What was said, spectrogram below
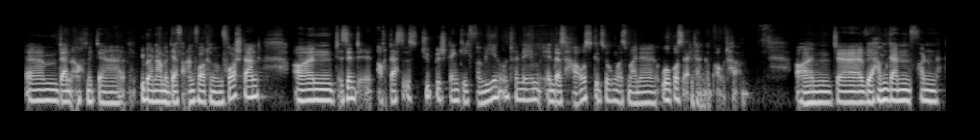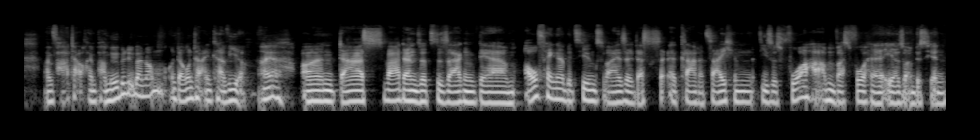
ähm, dann auch mit der Übernahme der Verantwortung im Vorstand und sind, auch das ist typisch, denke ich, Familienunternehmen in das Haus gezogen, was meine Urgroßeltern gebaut haben. Und äh, wir haben dann von meinem Vater auch ein paar Möbel übernommen und darunter ein Klavier. Ah, ja. Und das war dann sozusagen der Aufhänger beziehungsweise das äh, klare Zeichen, dieses Vorhaben, was vorher eher so ein bisschen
